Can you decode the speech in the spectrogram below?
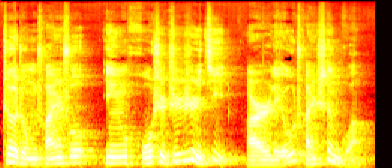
这种传说因胡适之日记而流传甚广。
